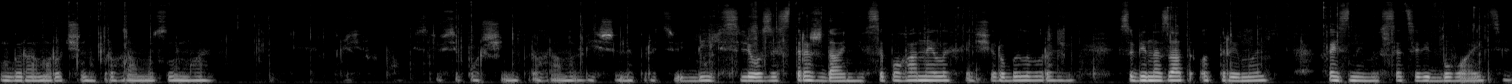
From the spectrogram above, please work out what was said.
Убираємо ручну програму, знімаємо. Повністю всі порщені програми більше не працюють. Біль, сльози, страждання, все погане і лихе, що робили вороги. Собі назад отримують. Хай з ними все це відбувається.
